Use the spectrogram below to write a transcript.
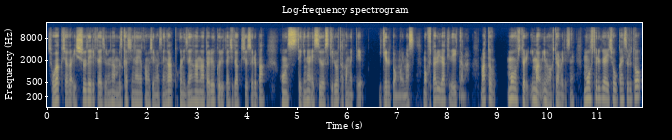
初学者が一周で理解するのは難しい内容かもしれませんが、特に前半のあたりを繰り返し学習すれば、本質的な SEO スキルを高めていけると思います。もう2人だけでいいかな。まあ、あと、もう1人、今、今2人目ですね。もう1人ぐらい紹介すると、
